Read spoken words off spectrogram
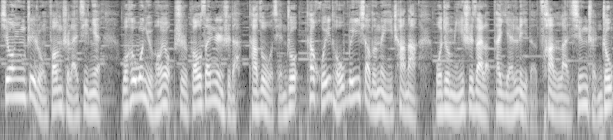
希望用这种方式来纪念。我和我女朋友是高三认识的，她坐我前桌，她回头微笑的那一刹那，我就迷失在了她眼里的灿烂星辰中。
